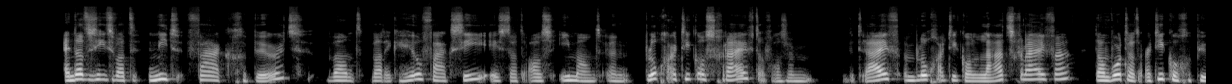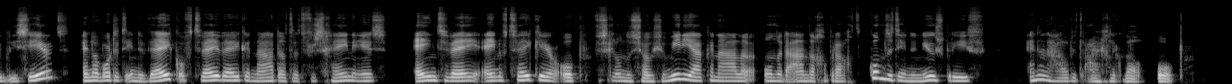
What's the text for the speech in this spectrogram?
En dat is iets wat niet vaak gebeurt, want wat ik heel vaak zie is dat als iemand een blogartikel schrijft of als een bedrijf een blogartikel laat schrijven, dan wordt dat artikel gepubliceerd en dan wordt het in de week of twee weken nadat het verschenen is, één, twee, één of twee keer op verschillende social media kanalen onder de aandacht gebracht. Komt het in de nieuwsbrief en dan houdt het eigenlijk wel op.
